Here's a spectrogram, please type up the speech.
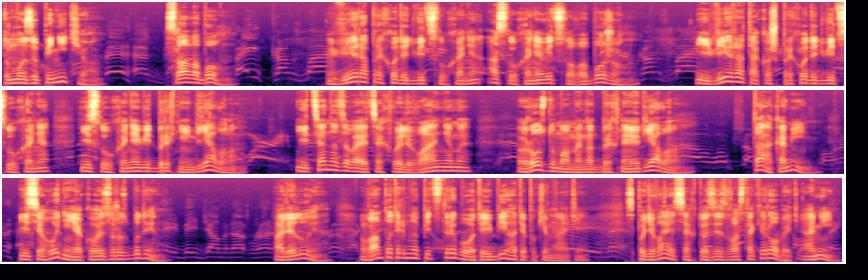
Тому зупиніть його. Слава Богу. Віра приходить від слухання, а слухання від Слова Божого. І віра також приходить від слухання і слухання від брехні дьявола. І це називається хвилюваннями, роздумами над брехнею дьявола. Так, амінь. І сьогодні я когось розбудив. Алілуя. Вам потрібно підстрибувати і бігати по кімнаті. Сподіваюся, хтось із вас так і робить. Амінь.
